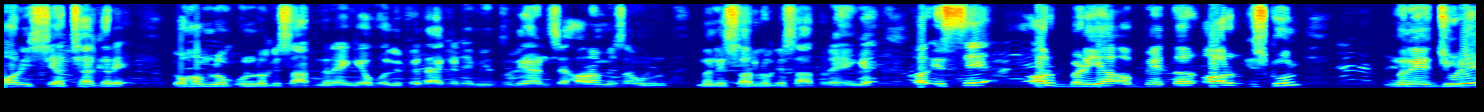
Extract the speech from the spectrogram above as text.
और इससे अच्छा करे। तो हम लोग उन लोग के साथ में रहेंगे होली फेथ एकेडमी धुलियान से हर हमेशा उन मैंने सर लोग के साथ रहेंगे और इससे और बढ़िया और बेहतर और स्कूल मैंने जुड़े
